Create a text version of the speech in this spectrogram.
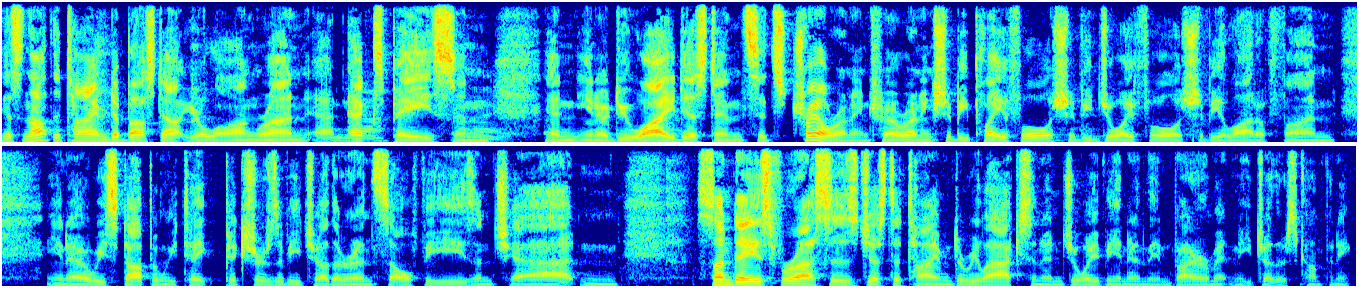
It's not the time to bust out your long run at X pace and and you know do Y distance. It's trail running. Trail running should be playful. It should be joyful. It should be a lot of fun. You know, we stop and we take pictures of each other and selfies and chat and Sundays for us is just a time to relax and enjoy being in the environment and each other's company.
